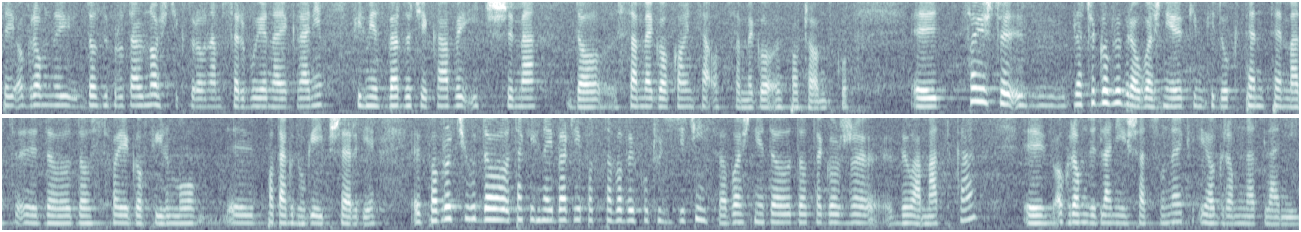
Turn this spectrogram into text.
tej ogromnej dozy brutalności, którą nam serwuje na ekranie, film jest bardzo ciekawy i trzyma do samego końca, od samego y, początku. Co jeszcze, dlaczego wybrał właśnie Kim Ki-duk ten temat do, do swojego filmu po tak długiej przerwie? Powrócił do takich najbardziej podstawowych uczuć z dzieciństwa, właśnie do, do tego, że była matka, ogromny dla niej szacunek i ogromna dla niej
